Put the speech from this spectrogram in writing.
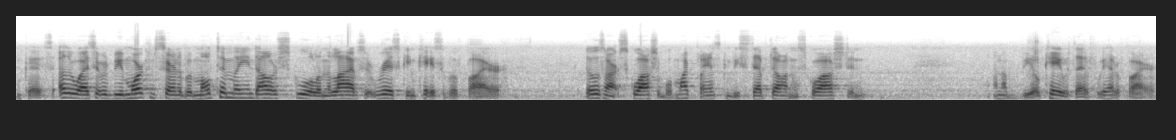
Okay, so otherwise it would be more concern of a multi-million dollar school and the lives at risk in case of a fire. Those aren't squashable. My plants can be stepped on and squashed and, and I'd be okay with that if we had a fire.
